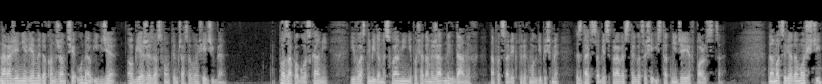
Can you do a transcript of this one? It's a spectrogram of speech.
Na razie nie wiemy, dokąd rząd się udał i gdzie obierze za swą tymczasową siedzibę. Poza pogłoskami i własnymi domysłami nie posiadamy żadnych danych, na podstawie których moglibyśmy zdać sobie sprawę z tego, co się istotnie dzieje w Polsce. Na mocy wiadomości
